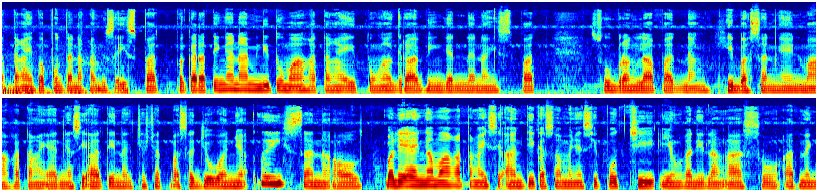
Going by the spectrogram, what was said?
katangay, papunta na kami sa spot. Pagkarating nga namin dito mga katangay, ito nga grabing ganda ng spot sobrang lapad ng hibasan ngayon mga katangay. At nga si ate nagchat-chat pa sa jowa niya. Uy, sana all. Bali, ayan nga mga katangay si auntie kasama niya si Puchi, yung kanilang aso. At nag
